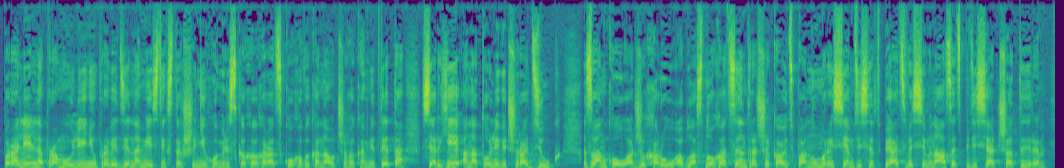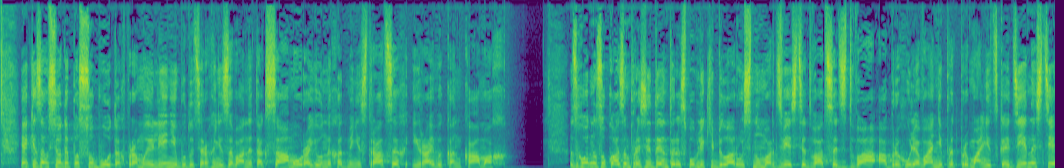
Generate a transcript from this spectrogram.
Паралельна прамую лінію правядзе намеснік старшыні гомельскага гарадскога выканаўчага камітэта Сергей Анатольевич Радзюк. Званкоў ад жыхароў абласнога цэнтра чакаюць па нумары 75 18 54. Як і заўсёды па суботах прамыя лініі будуць арганізаваны таксама ў раённых адміністрацыях і райвыканкамах. Згодна з указам прэзідэнта Рэспублікі Беларусь нумар 222 аб рэгуляванні прадпрымальніцкай дзейнасці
